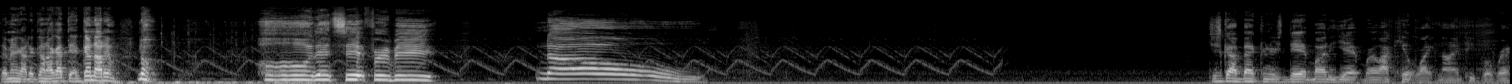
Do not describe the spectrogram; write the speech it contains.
That man got a gun. I got that gun out of him. No. Oh, that's it for me. No. Just got back in this dead body yet, bro. I killed like nine people, bro.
